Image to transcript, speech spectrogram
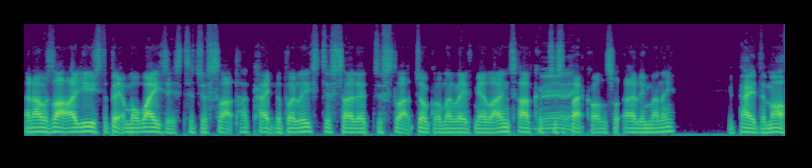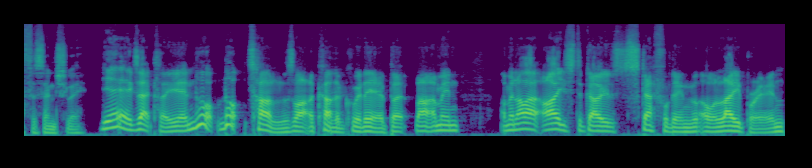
And I was like, I used a bit of my wages to just like placate the bullies, just so they'd just like jog on and leave me alone, so I could just Really? back on some early money. You paid them off essentially. Yeah, exactly. Yeah, not not tons, like a couple of quid here, but like I mean, I mean, I, I used to go scaffolding or labouring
